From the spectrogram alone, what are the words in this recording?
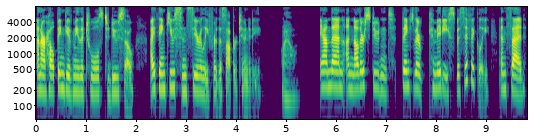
and are helping give me the tools to do so. I thank you sincerely for this opportunity. Wow. And then another student thanked their committee specifically and said,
